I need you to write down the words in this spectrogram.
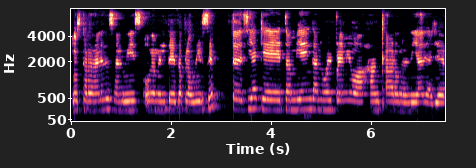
los Cardenales de San Luis obviamente es de aplaudirse. Te decía que también ganó el premio a Hank Aaron el día de ayer.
